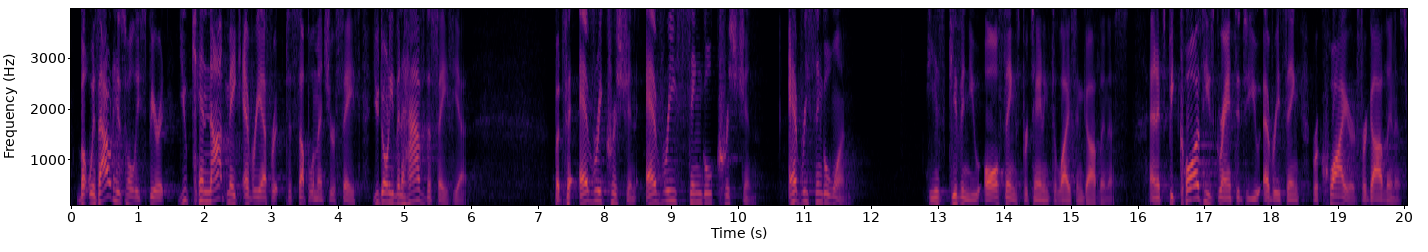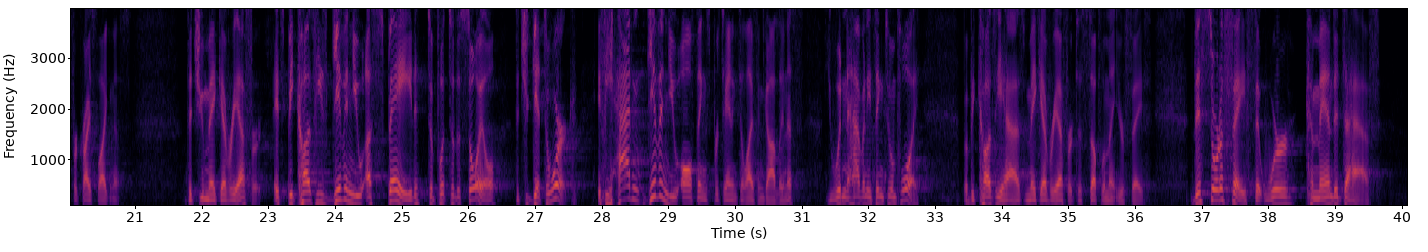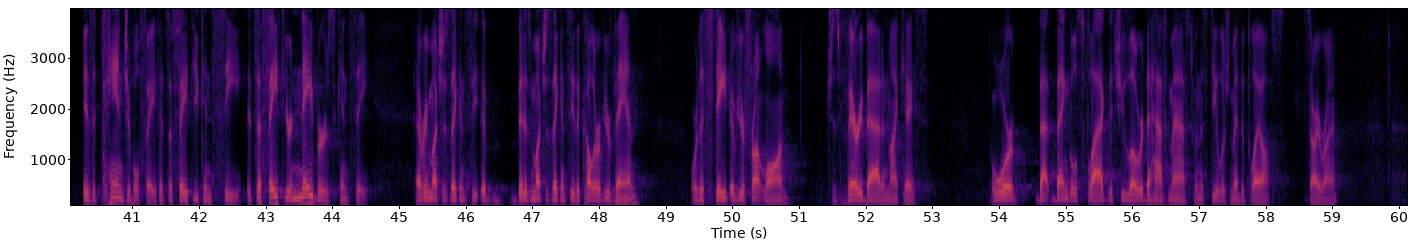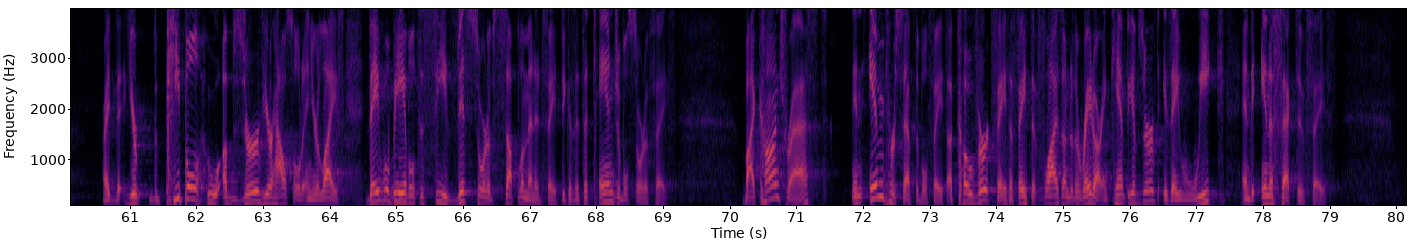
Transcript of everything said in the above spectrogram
But without His Holy Spirit, you cannot make every effort to supplement your faith. You don't even have the faith yet. But for every Christian, every single Christian, every single one, He has given you all things pertaining to life and godliness. And it's because He's granted to you everything required for godliness, for Christ likeness, that you make every effort. It's because He's given you a spade to put to the soil that you get to work. If He hadn't given you all things pertaining to life and godliness, you wouldn't have anything to employ. But because He has, make every effort to supplement your faith. This sort of faith that we're commanded to have is a tangible faith. It's a faith you can see. It's a faith your neighbors can see. Every much as they can see, a bit as much as they can see the color of your van or the state of your front lawn, which is very bad in my case, or that Bengals flag that you lowered to half mast when the Steelers made the playoffs. Sorry, Ryan right? The, the people who observe your household and your life, they will be able to see this sort of supplemented faith because it's a tangible sort of faith. By contrast, an imperceptible faith, a covert faith, a faith that flies under the radar and can't be observed, is a weak and ineffective faith.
